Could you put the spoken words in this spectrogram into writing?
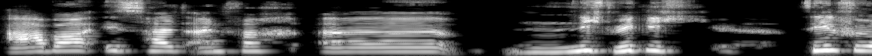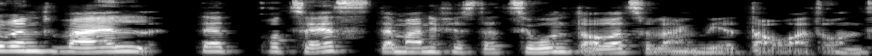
Aber ist halt einfach äh, nicht wirklich zielführend, weil der Prozess der Manifestation dauert so lange, wie er dauert. Und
